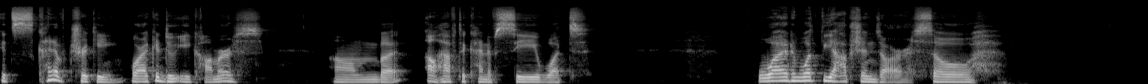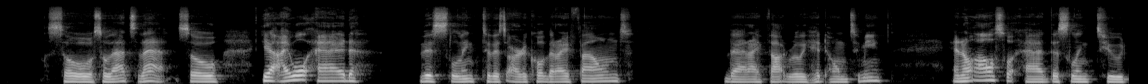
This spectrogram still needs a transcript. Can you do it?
it's kind of tricky. Or I could do e-commerce, um, but I'll have to kind of see what what what the options are. So so so that's that. So yeah, I will add this link to this article that I found that I thought really hit home to me. And I'll also add this link to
